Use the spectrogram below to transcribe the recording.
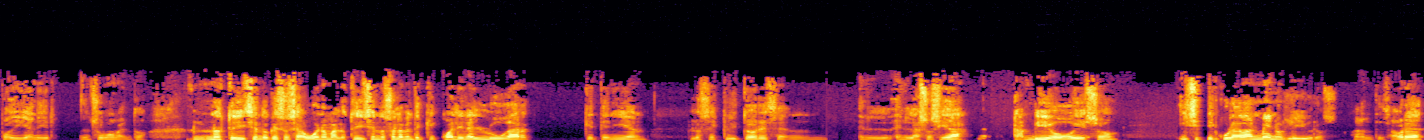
podían ir en su momento. No estoy diciendo que eso sea bueno o malo, estoy diciendo solamente que cuál era el lugar que tenían los escritores en, la sociedad. Cambió eso y circulaban menos libros antes. Ahora,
